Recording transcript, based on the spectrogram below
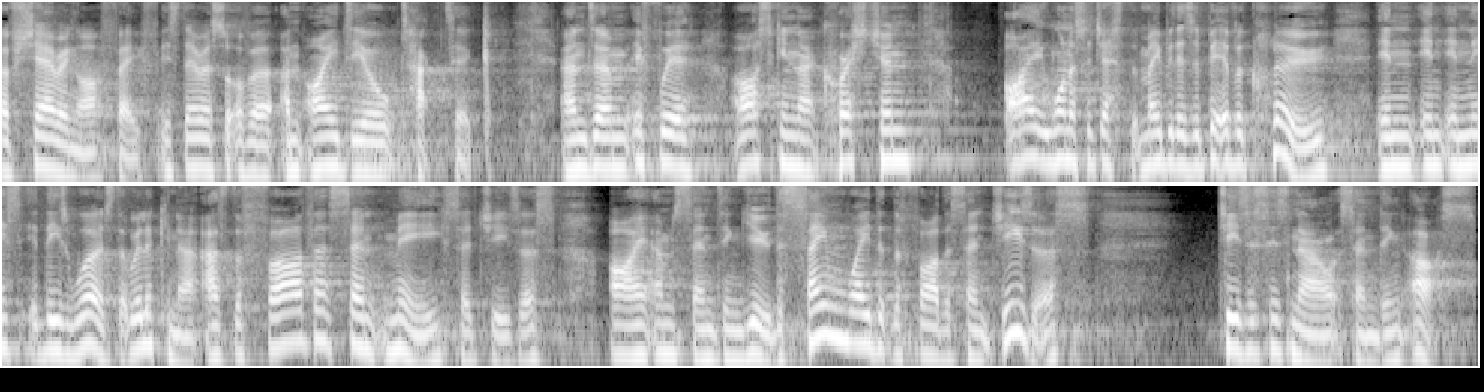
of sharing our faith? Is there a sort of a, an ideal tactic? And um, if we're asking that question, I want to suggest that maybe there's a bit of a clue in, in, in this, these words that we're looking at. As the Father sent me, said Jesus, I am sending you. The same way that the Father sent Jesus, Jesus is now sending us.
